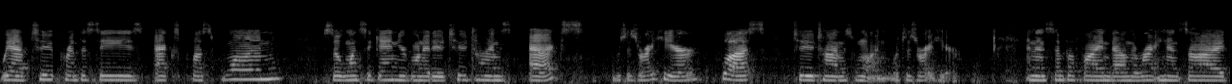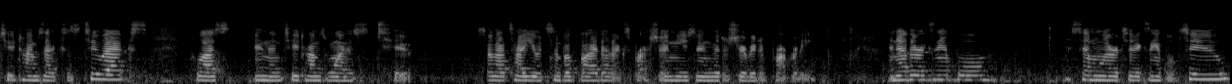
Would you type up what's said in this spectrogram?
we have two parentheses x plus 1. So once again, you're going to do 2 times x, which is right here, plus 2 times 1, which is right here. And then simplifying down the right-hand side, 2 times x is 2x, plus, and then 2 times 1 is 2. So that's how you would simplify that expression using the distributive property. Another example, Similar to example 2,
